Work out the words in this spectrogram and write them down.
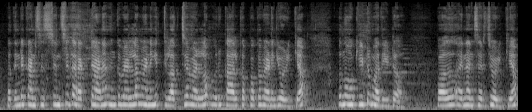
അപ്പോൾ അതിന്റെ കൺസിസ്റ്റൻസി കറക്റ്റാണ് നിങ്ങൾക്ക് വെള്ളം വേണമെങ്കിൽ തിളച്ച വെള്ളം ഒരു കാൽ കപ്പൊക്കെ വേണമെങ്കിൽ ഒഴിക്കാം. അപ്പോൾ നോക്കിയിട്ട് മതി കേട്ടോ അപ്പോൾ അത് അതിനനുസരിച്ച് ഒഴിക്കാം.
